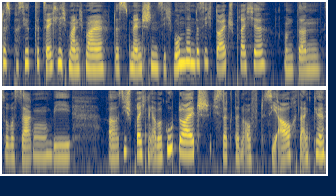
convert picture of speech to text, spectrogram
Das passiert tatsächlich manchmal, dass Menschen sich wundern, dass ich Deutsch spreche und dann sowas sagen wie, äh, Sie sprechen aber gut Deutsch. Ich sage dann oft, Sie auch, danke.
